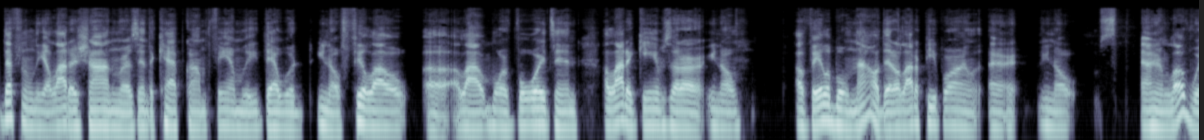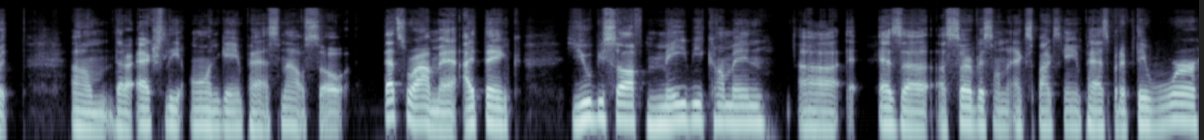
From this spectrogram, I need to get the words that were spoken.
definitely a lot of genres in the Capcom family that would you know fill out uh, a lot more voids and a lot of games that are you know available now that a lot of people are, are you know are in love with um, that are actually on Game Pass now. So that's where I'm at. I think Ubisoft may be coming uh, as a, a service on Xbox Game Pass, but if they were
